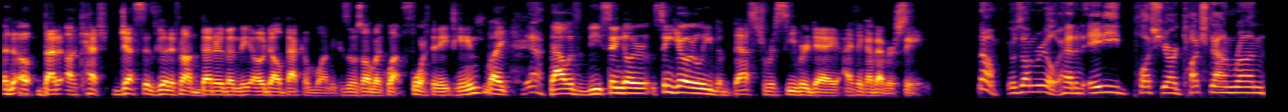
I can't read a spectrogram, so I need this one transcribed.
an, a, better, a catch just as good, if not better, than the Odell Beckham one because it was on like what fourth and eighteen. Like yeah. that was the singular, singularly the best receiver day I think I've ever seen. No, it was unreal. It had an 80 plus yard touchdown run.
